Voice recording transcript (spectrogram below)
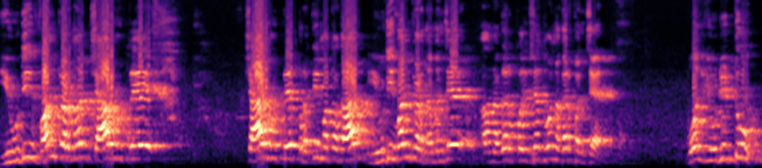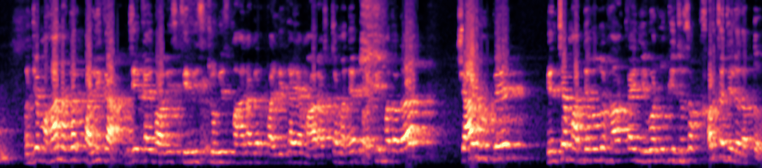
डी वन करणं चार रुपये चार रुपये प्रति मतदार युडी वन करणं म्हणजे नगर परिषद व नगरपंचायत व युडी टू म्हणजे महानगरपालिका जे काही बावीस तेवीस चोवीस महानगरपालिका या महाराष्ट्रामध्ये प्रति मतदार चार रुपये यांच्या माध्यमातून हा काही निवडणुकीचा खर्च दिला जातो.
